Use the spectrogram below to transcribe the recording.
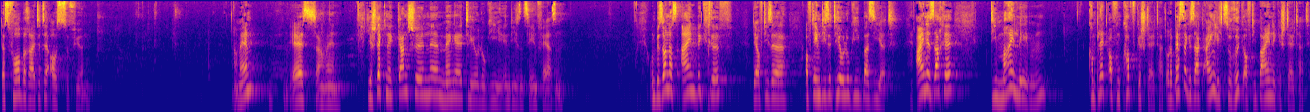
das Vorbereitete auszuführen. Amen? Yes, Amen. Hier steckt eine ganz schöne Menge Theologie in diesen zehn Versen. Und besonders ein Begriff, der auf, dieser, auf dem diese Theologie basiert. Eine Sache, die mein Leben komplett auf den Kopf gestellt hat. Oder besser gesagt, eigentlich zurück auf die Beine gestellt hat.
